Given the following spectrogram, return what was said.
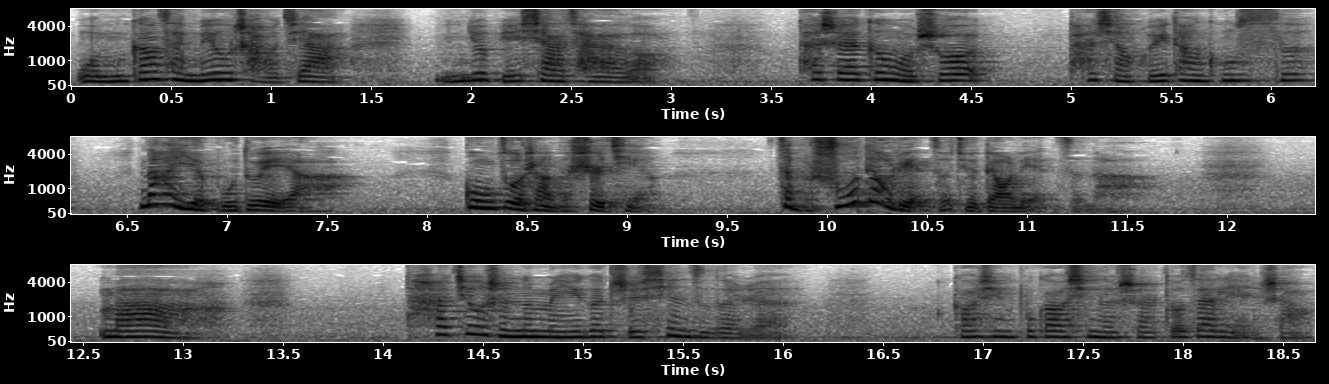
我们刚才没有吵架，您就别瞎猜了。他是来跟我说，他想回一趟公司。那也不对呀，工作上的事情，怎么说掉脸子就掉脸子呢？妈，他就是那么一个直性子的人，高兴不高兴的事儿都在脸上，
